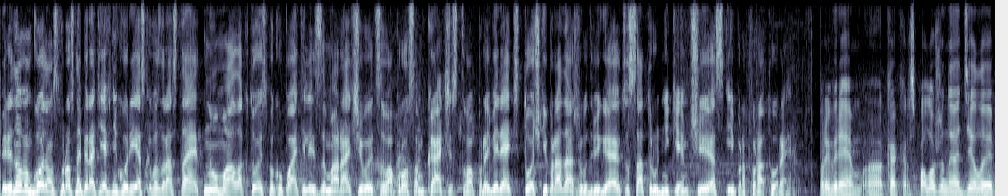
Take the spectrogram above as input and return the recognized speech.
Перед Новым годом спрос на пиротехнику резко возрастает, но мало кто из покупателей заморачивается вопросом качества. Проверять точки продажи выдвигаются сотрудники МЧС и прокуратуры. Проверяем, э, как расположены отделы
